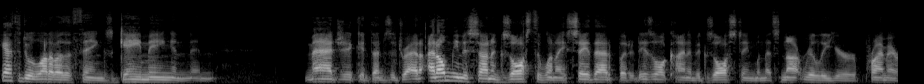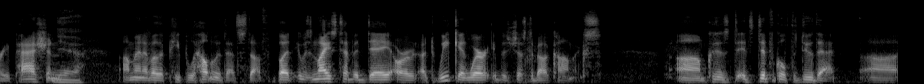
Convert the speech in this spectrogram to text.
you have to do a lot of other things gaming and, and magic and Dungeons and Dragons. I don't mean to sound exhausted when I say that, but it is all kind of exhausting when that's not really your primary passion. Yeah. Um, and I have other people who help me with that stuff. But it was nice to have a day or a weekend where it was just about comics because it's, it's difficult to do that uh,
